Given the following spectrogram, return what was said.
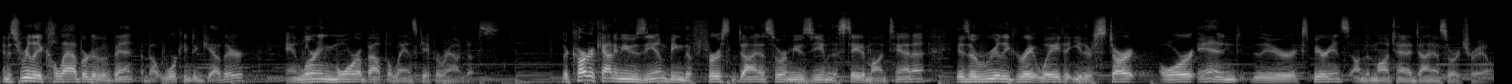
And it's really a collaborative event about working together and learning more about the landscape around us. The Carter County Museum, being the first dinosaur museum in the state of Montana, is a really great way to either start or end your experience on the Montana Dinosaur Trail.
